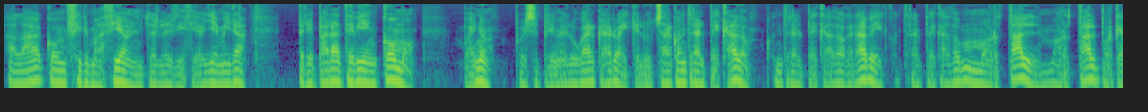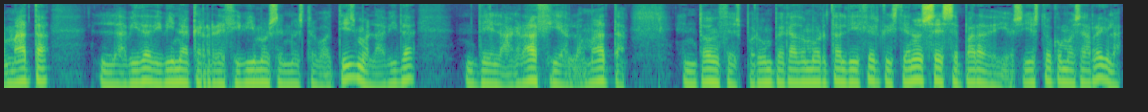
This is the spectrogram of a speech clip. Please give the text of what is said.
a la confirmación. Entonces les dice, oye, mira, prepárate bien, ¿cómo? Bueno, pues en primer lugar, claro, hay que luchar contra el pecado, contra el pecado grave, contra el pecado mortal, mortal, porque mata la vida divina que recibimos en nuestro bautismo, la vida de la gracia, lo mata. Entonces, por un pecado mortal, dice el cristiano, se separa de Dios. ¿Y esto cómo se arregla?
